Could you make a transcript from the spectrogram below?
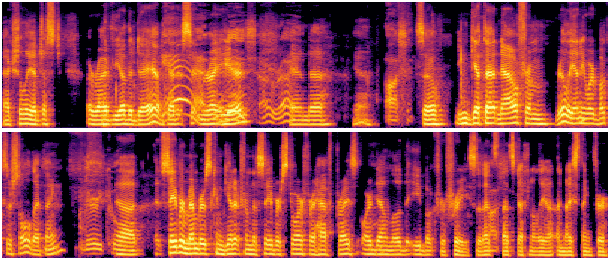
actually it just arrived the other day. I've yeah, got it sitting right here. Is. All right, and uh, yeah awesome so you can get that now from really anywhere books are sold i think mm-hmm. very cool uh, SABR members can get it from the SABR store for half price or mm-hmm. download the ebook for free so that's awesome. that's definitely a, a, nice thing for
